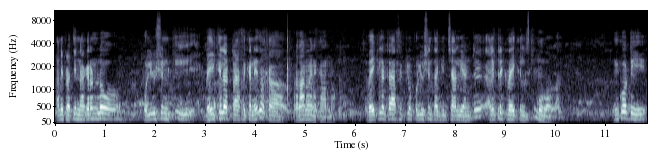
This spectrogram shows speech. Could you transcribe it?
కానీ ప్రతి నగరంలో పొల్యూషన్కి వెహికులర్ ట్రాఫిక్ అనేది ఒక ప్రధానమైన కారణం. సో వెహికులర్ ట్రాఫిక్లో పొల్యూషన్ తగ్గించాలి అంటే ఎలక్ట్రిక్ వెహికల్స్కి మూవ్ అవ్వాలి. ఇంకోటి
